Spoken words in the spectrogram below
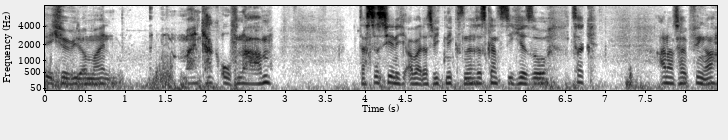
ich will wieder meinen mein Kackofen haben. Das ist hier nicht, aber das wiegt nichts, ne? Das kannst du hier so, zack, anderthalb Finger.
